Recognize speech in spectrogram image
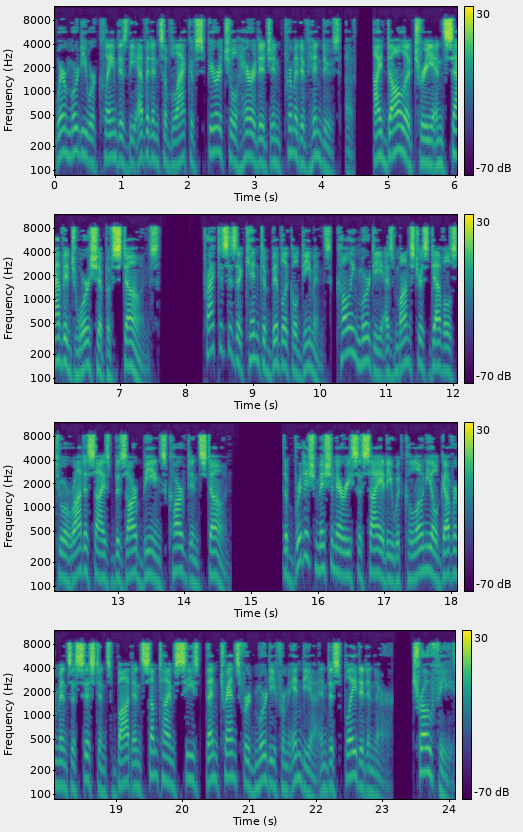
where Murti were claimed as the evidence of lack of spiritual heritage in primitive Hindus, of idolatry and savage worship of stones. Practices akin to biblical demons, calling murti as monstrous devils to eroticized bizarre beings carved in stone. The British Missionary Society with colonial government's assistance bought and sometimes seized, then transferred murti from India and displayed it in their «trophies»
